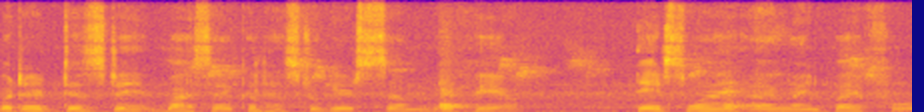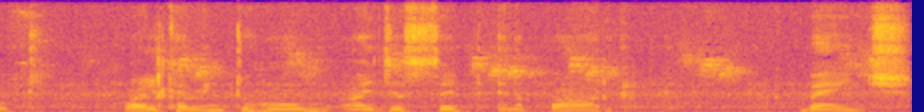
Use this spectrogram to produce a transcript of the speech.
but at this day, bicycle has to get some repair. That's why I went by foot. While coming to home, I just sit in a park bench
